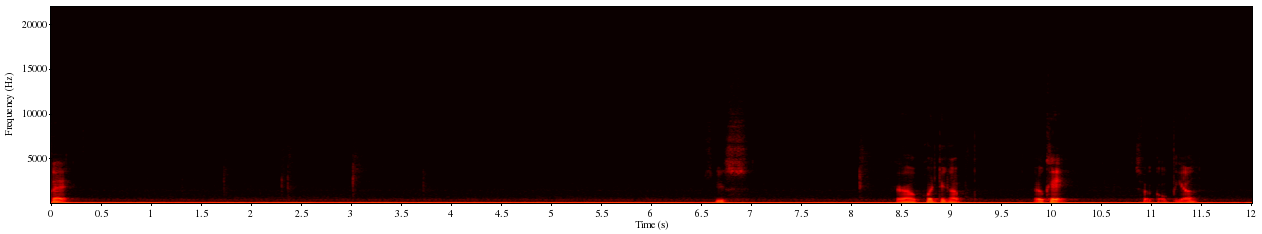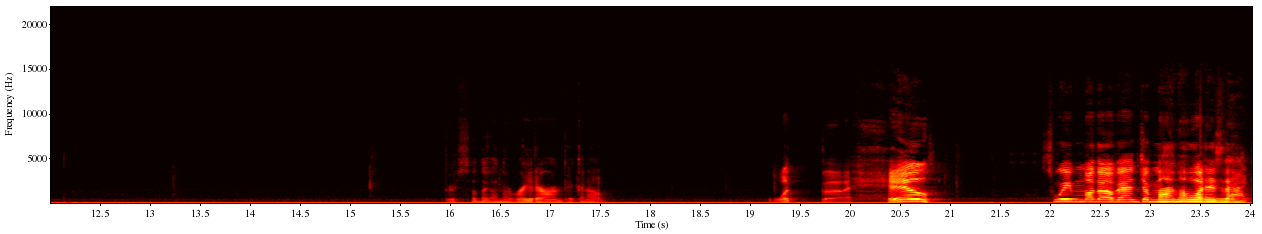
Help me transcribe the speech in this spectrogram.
Okay. Jeez. All pointing up. Okay. So Gopia. There's something on the radar I'm picking up. What the hell? Sweet mother of Aunt Jemima, what is that?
